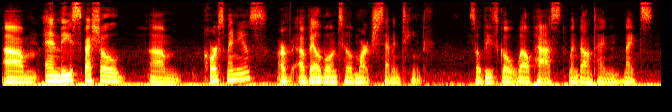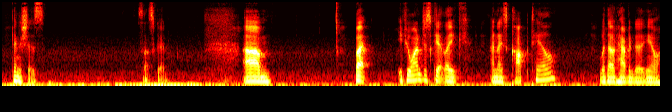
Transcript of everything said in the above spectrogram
Um, and these special um, course menus are available until March 17th. So these go well past when Valentine Nights finishes. So that's good. Um, but if you want to just get like a nice cocktail without having to, you know,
